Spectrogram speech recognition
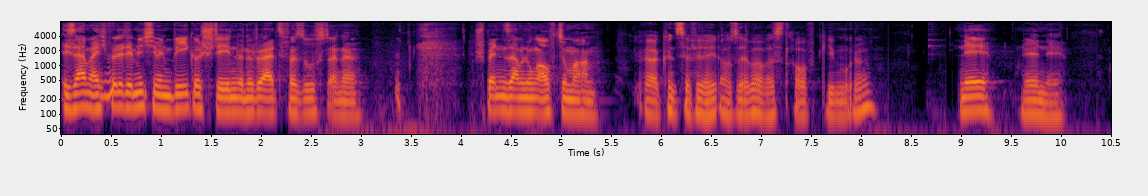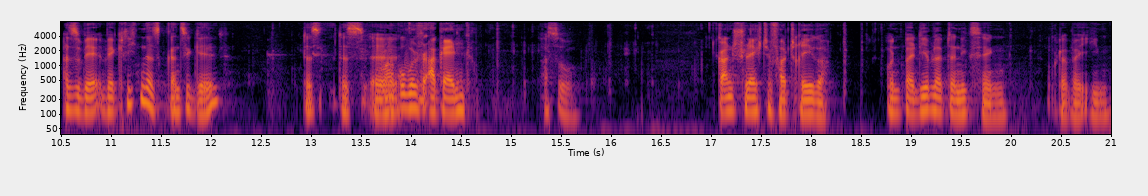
Ich sag mal, ich würde dem nicht im Wege stehen, wenn du da jetzt versuchst, eine Spendensammlung aufzumachen. Ja, könntest ja vielleicht auch selber was drauf geben, oder? Nee, nee, nee. Also wer, wer kriegt denn das ganze Geld? Das, das, äh, Marco ist Agent. ach so. Ganz schlechte Verträge. Und bei dir bleibt da nichts hängen. Oder bei ihm.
